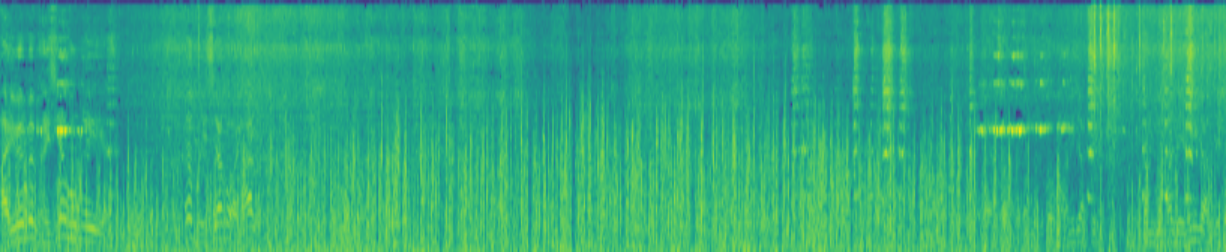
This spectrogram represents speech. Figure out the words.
हाईवे पे भैंसिया घूम रही है। भैंसिया को हटा लो जाते हैं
